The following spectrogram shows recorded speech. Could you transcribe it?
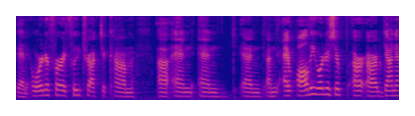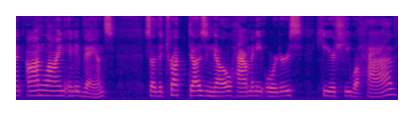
That in order for a food truck to come, uh, and, and and and all the orders are are, are done on- online in advance, so the truck does know how many orders he or she will have,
